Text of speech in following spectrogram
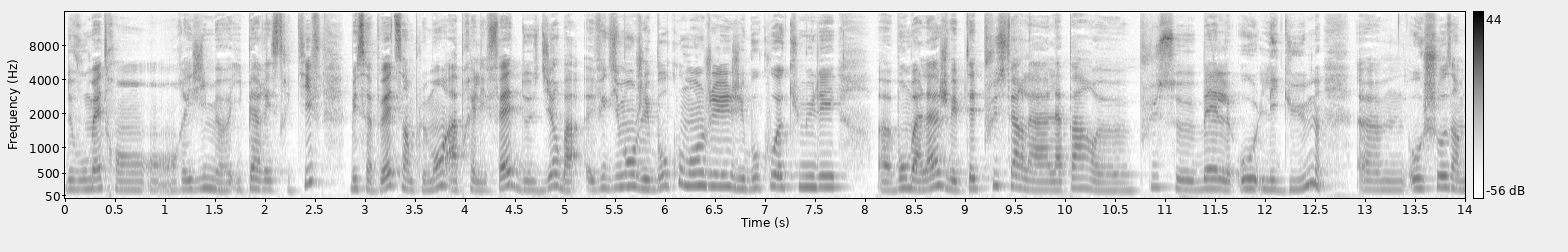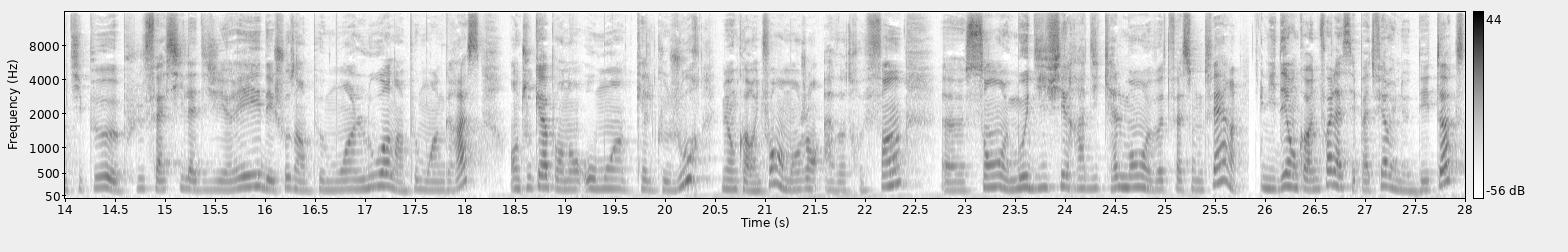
de vous mettre en régime hyper restrictif, mais ça peut être simplement après les fêtes de se dire bah effectivement j'ai beaucoup mangé, j'ai beaucoup accumulé, euh, bon bah là je vais peut-être plus faire la, part euh, plus euh, belle aux légumes, aux choses un petit peu plus faciles à digérer, des choses un peu moins lourdes, un peu moins grasses, en tout cas pendant au moins quelques jours, mais encore une fois en mangeant à votre faim, sans modifier radicalement votre façon de faire. L'idée encore une fois là c'est pas de faire une détox,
